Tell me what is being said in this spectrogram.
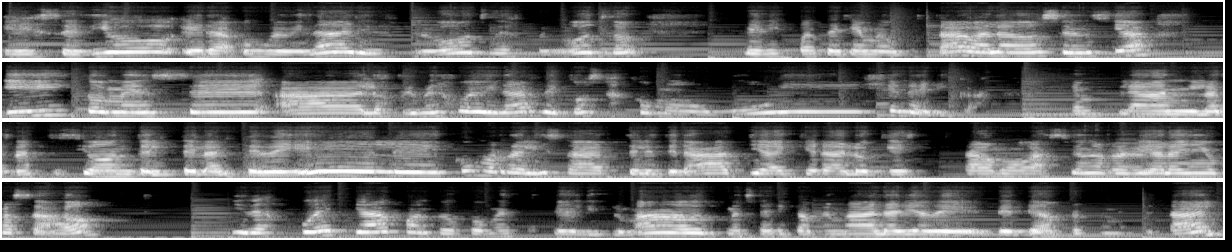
eh, se dio, era un webinar y después otro, después otro, me di cuenta que me gustaba la docencia y comencé a los primeros webinars de cosas como muy genéricas en plan la transición del TEL al TDL, cómo realizar teleterapia, que era lo que estábamos haciendo en realidad el año pasado. Y después ya cuando comencé el diplomado, comencé a dedicarme más al área de, de TEA propiamente tal,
